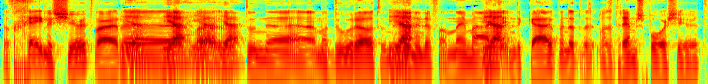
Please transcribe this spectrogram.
dat gele shirt waar, eh, Ja, ja, waar ja, toen eh, Maduro toen de winnende van mee maakte in de Kuip. En dat was, was het Remspoor shirt.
